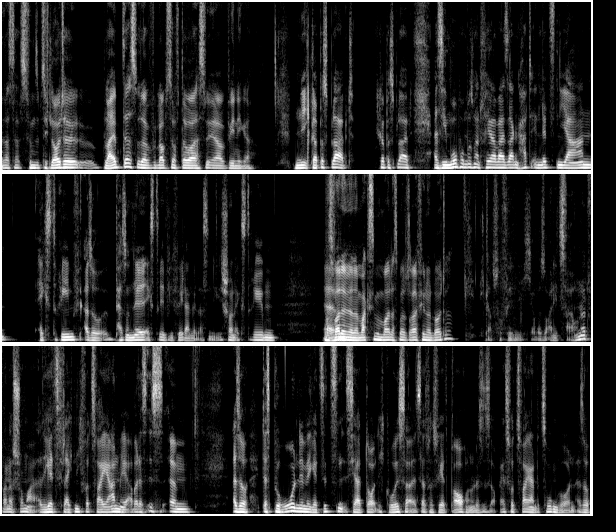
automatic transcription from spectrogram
dass das 75 Leute, bleibt das oder glaubst du auf Dauer hast du eher weniger? Nee, ich glaube, das bleibt. Ich glaube, das bleibt. Also die Mopo, muss man fairerweise sagen, hat in den letzten Jahren extrem, viel- also personell extrem viel Federn gelassen. Die ist schon extrem. Was ähm, war denn, wenn der Maximum war, das mal 300, 400 Leute? Ich glaube, so viel nicht, aber so an die 200 waren das schon mal. Also jetzt vielleicht nicht vor zwei Jahren mehr, aber das ist, ähm, also das Büro, in dem wir jetzt sitzen, ist ja deutlich größer als das, was wir jetzt brauchen. Und das ist auch erst vor zwei Jahren bezogen worden. Also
